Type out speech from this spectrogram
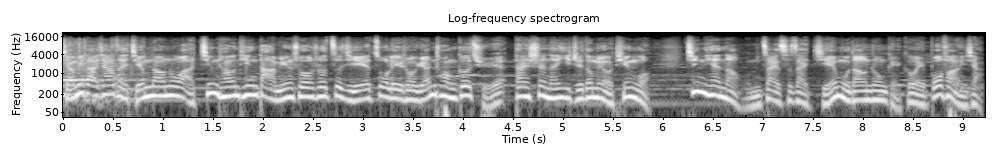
想必大家在节目当中啊，经常听大明说说自己做了一首原创歌曲，但是呢，一直都没有听过。今天呢，我们再次在节目当中给各位播放一下，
